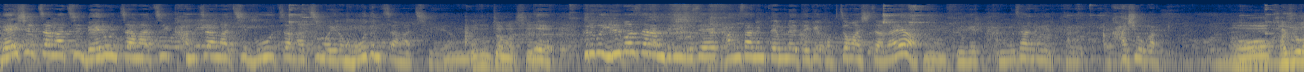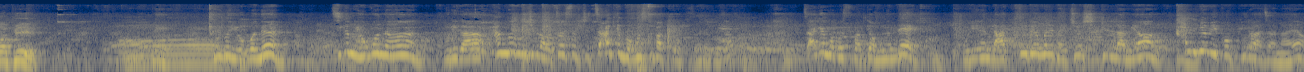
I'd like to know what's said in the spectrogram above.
매실장아찌, 메론장아찌, 감장아찌, 무장아찌 뭐 이런 모든 장아찌예요. 모둠장아찌. 예. 그리고 일본 사람들이 요새 방사능 때문에 되게 걱정하시잖아요. 요게 방사능에 다 가시오가피. 어, 가시오가피. 아. 네. 그리고 요거는 지금 요거는 우리가 한국 음식을 어쩔 수 없이 짜게 먹을 수밖에 없어요. 그죠? 짜게 먹을 수밖에 없는데 우리는 나트륨을 배출시키려면 칼륨이 꼭 필요하잖아요.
